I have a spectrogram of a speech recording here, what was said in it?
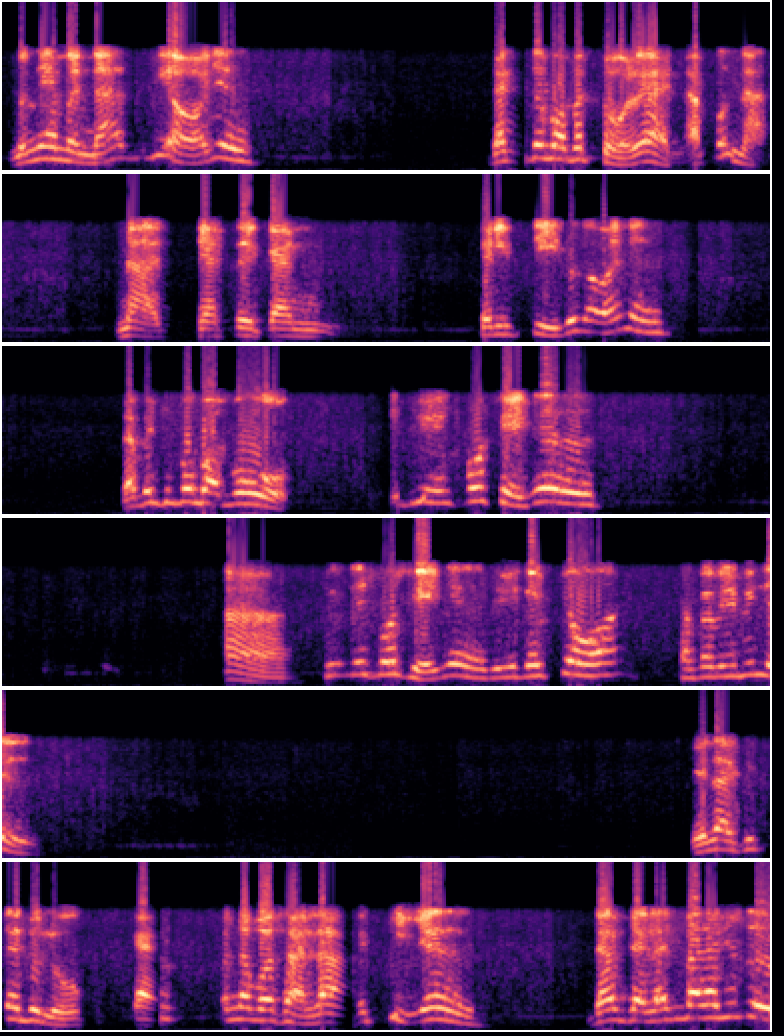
Benda yang benar, biar je. Dan kita buat betul kan. Apa nak nak nyatakan teliti tu kat mana? Tapi cuba buat buruk. Dia expose je. Ha, dia expose je. Dia kecoh lah. Sampai bila-bila. Yelah, kita dulu kan pernah buat salah. Kecil je. Dah berjalan balas juga.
